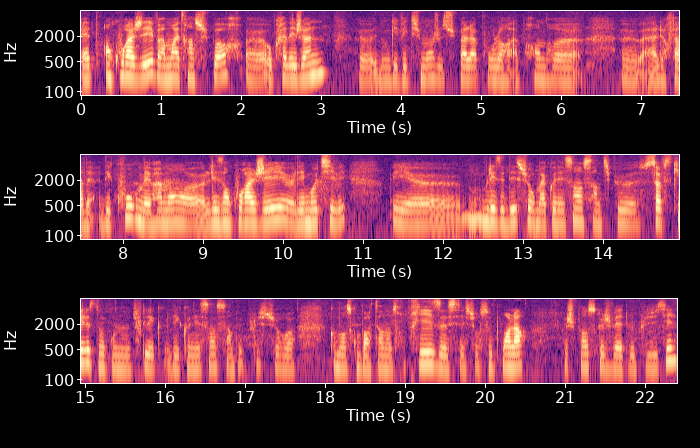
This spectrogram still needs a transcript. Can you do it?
être encouragé, vraiment être un support euh, auprès des jeunes. Euh, donc effectivement, je ne suis pas là pour leur apprendre à leur faire des, cours, mais vraiment les encourager, les motiver et les aider sur ma connaissance un petit peu soft skills, donc on a toutes les, connaissances un peu plus sur comment se comporter en entreprise. C'est sur ce point-là que je pense que je vais être le plus utile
